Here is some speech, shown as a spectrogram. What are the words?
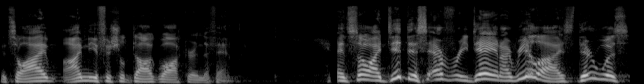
And so I, I'm the official dog walker in the family. And so I did this every day, and I realized there was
